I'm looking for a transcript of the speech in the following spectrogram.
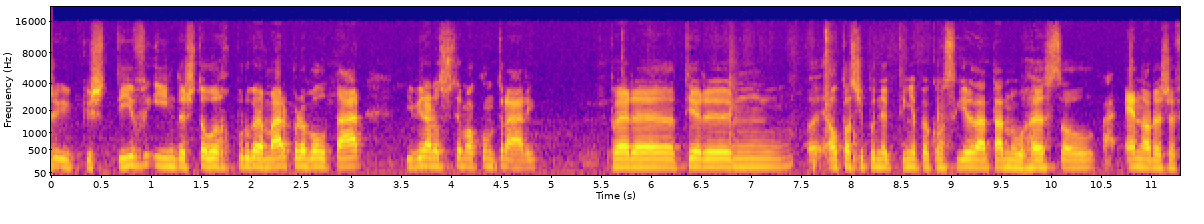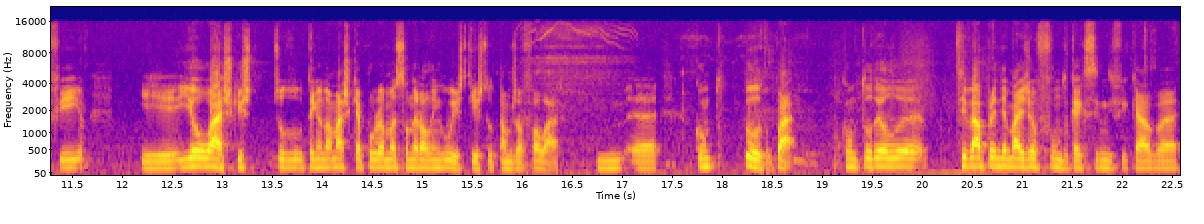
e, que estive e ainda estou a reprogramar para voltar e virar o sistema ao contrário para ter hum, a autodisciplina que tinha para conseguir estar no hustle N horas a fio e, e, eu acho que isto tudo tem um acho que é programação neurolinguística, isto estamos a falar. Uh, contudo, pá, contudo, ele estive a aprender mais a fundo o que é que significava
